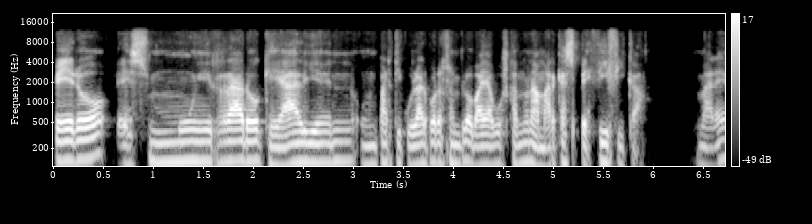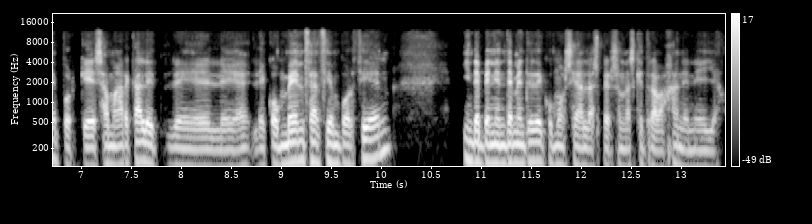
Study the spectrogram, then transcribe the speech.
Pero es muy raro que alguien, un particular, por ejemplo, vaya buscando una marca específica, ¿vale? Porque esa marca le, convence al 100% independientemente de cómo sean las personas que trabajan en ella,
